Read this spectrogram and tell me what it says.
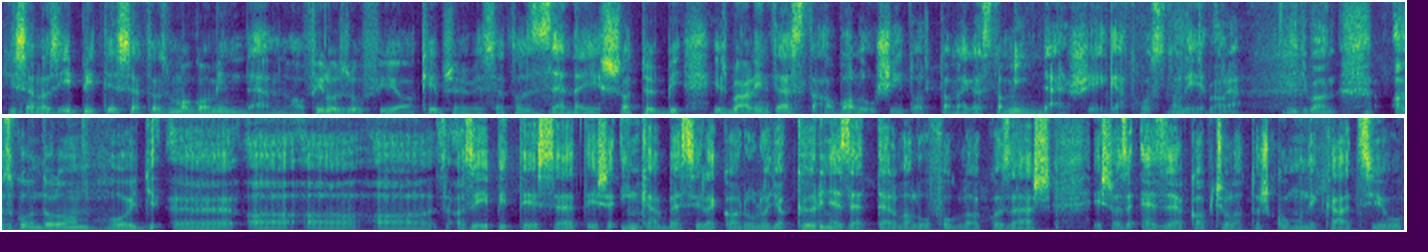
hiszen az építészet az maga minden, a filozófia, a képzőművészet, a zene és stb. És Bálint ezt a valósította meg, ezt a mindenséget hozta létre. Van. Így van. Azt gondolom, hogy a, a, a, az építészet, és inkább beszélek arról, hogy a környezettel való foglalkozás és az ezzel kapcsolatos kommunikáció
